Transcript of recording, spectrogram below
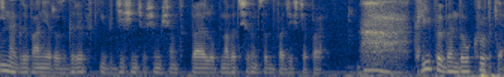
I nagrywanie rozgrywki w 1080p lub nawet 720p. Klipy będą krótkie.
